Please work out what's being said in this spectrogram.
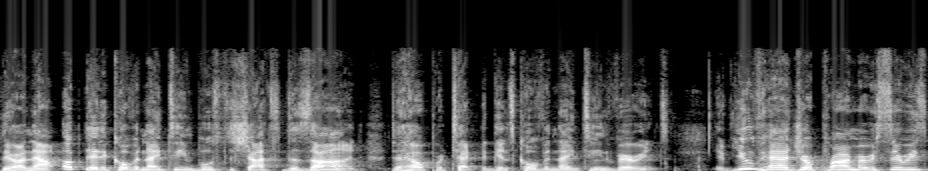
there are now updated COVID 19 booster shots designed to help protect against COVID 19 variants. If you've had your primary series,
